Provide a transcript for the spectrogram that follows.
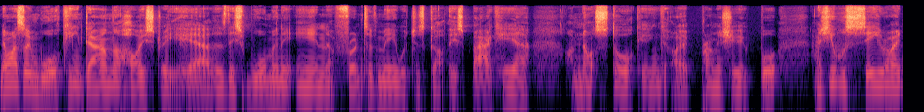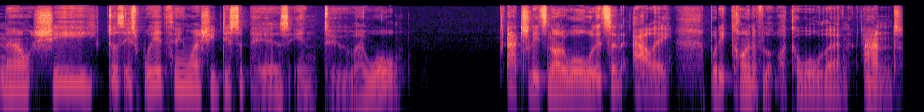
Now, as I'm walking down the high street here, there's this woman in front of me which has got this bag here. I'm not stalking, I promise you. But as you will see right now, she does this weird thing where she disappears into a wall. Actually, it's not a wall, it's an alley, but it kind of looked like a wall then. And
